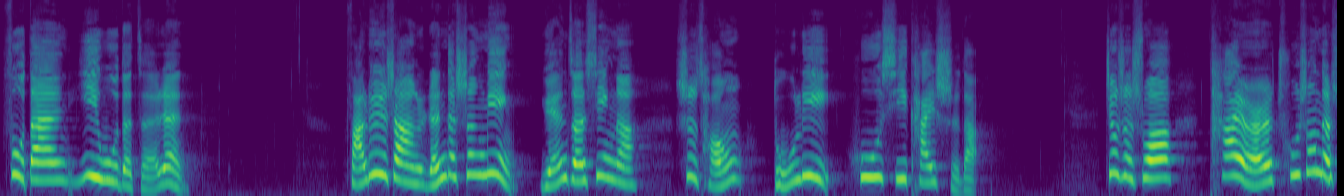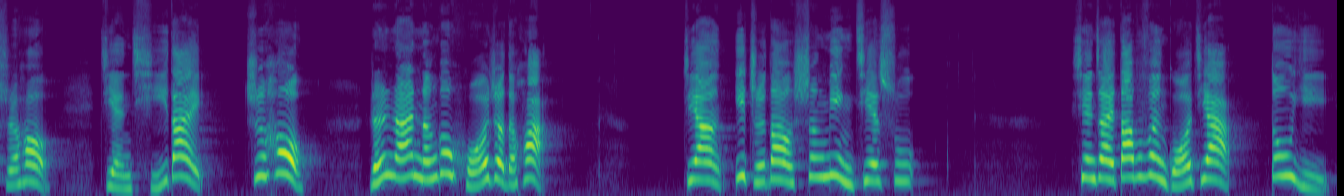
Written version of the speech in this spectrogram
负担义务的责任。法律上，人的生命原则性呢，是从独立呼吸开始的。就是说，胎儿出生的时候，剪脐带之后，仍然能够活着的话，这样一直到生命结束。现在大部分国家都以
